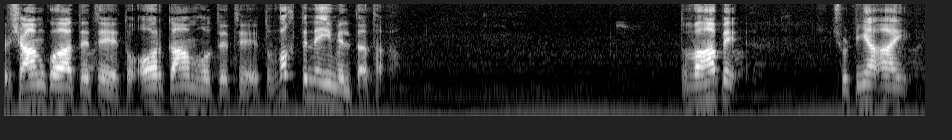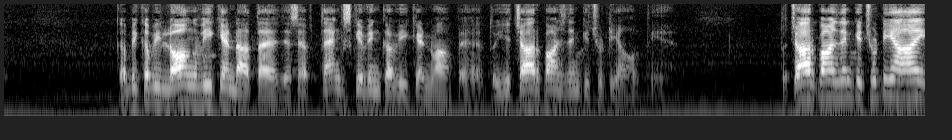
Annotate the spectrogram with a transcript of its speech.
پھر شام کو آتے تھے تو اور کام ہوتے تھے تو وقت نہیں ملتا تھا۔ تو وہاں پہ چھٹیاں آئی کبھی کبھی لانگ ویکینڈ آتا ہے، جیسے اب تھینکس گیونگ کا ویکینڈ وہاں پہ ہے، تو یہ چار پانچ دن کی چھٹیاں ہوتی ہیں۔ تو چار پانچ دن کی چھٹیاں آئیں۔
